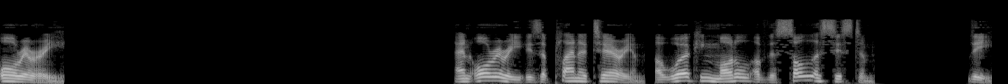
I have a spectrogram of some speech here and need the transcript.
Orrery An orrery is a planetarium, a working model of the Solar System, the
